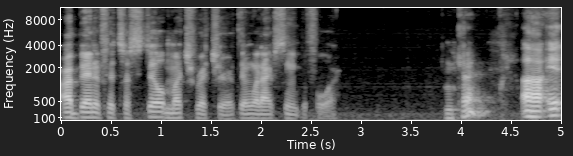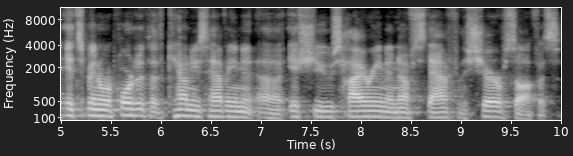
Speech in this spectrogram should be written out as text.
our benefits are still much richer than what I've seen before. Okay. Uh, it, it's been reported that the county is having uh, issues hiring enough staff for the sheriff's office.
